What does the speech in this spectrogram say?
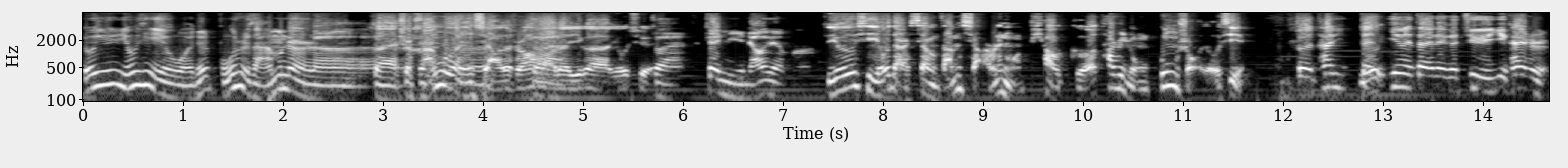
鱿鱼游戏？我觉得不是咱们这儿的，对，是韩国人小的时候的一个游戏。对，这你了解吗？游游戏有点像咱们小时候那种跳格，它是一种攻守游戏。对它，这因为在这个剧一开始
